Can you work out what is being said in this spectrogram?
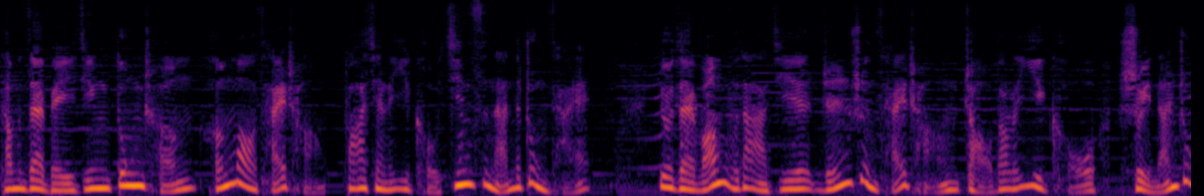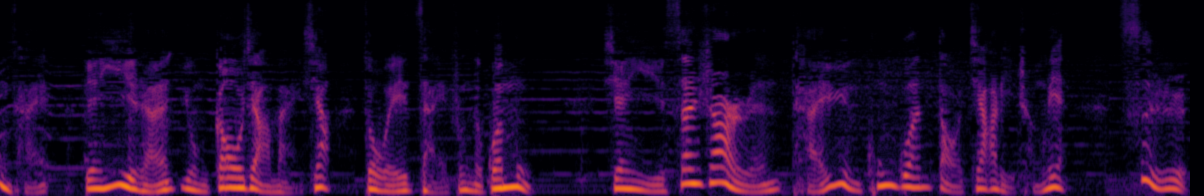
他们在北京东城恒茂彩厂发现了一口金丝楠的重材，又在王府大街仁顺财厂找到了一口水楠种材，便毅然用高价买下，作为载沣的棺木。先以三十二人抬运空棺到家里成殓，次日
